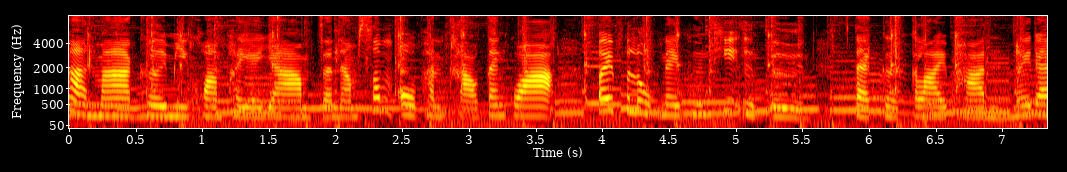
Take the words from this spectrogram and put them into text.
ผ่านมาเคยมีความพยายามจะนำส้มโอพันธุ์ขาวแตงกวาไปปลูกในพื้นที่อื่นๆ แต่เกิดกลายพันธุ์ไม่ได้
